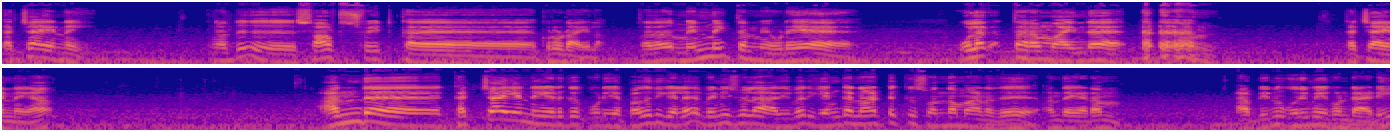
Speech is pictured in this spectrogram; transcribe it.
கச்சா எண்ணெய் வந்து சாஃப்ட் ஸ்வீட் க குரூட் ஆயிலாம். அதாவது மென்மைத்தன்மையுடைய உலகத்தரம் வாய்ந்த கச்சா எண்ணெயா? அந்த கச்சா எண்ணெய் எடுக்கக்கூடிய பகுதிகளை வெனிசுலா அதிபர் எங்கள் நாட்டுக்கு சொந்தமானது அந்த இடம் அப்படின்னு உரிமை கொண்டாடி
